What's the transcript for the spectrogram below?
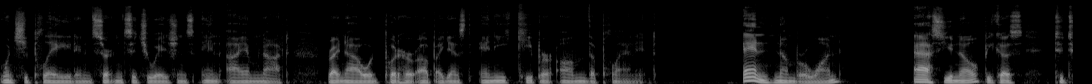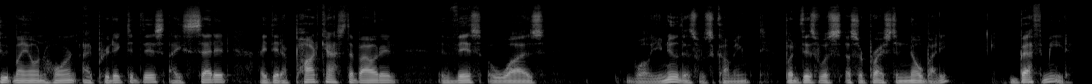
when she played in certain situations, and I am not right now, would put her up against any keeper on the planet. And number one, as you know, because to toot my own horn, I predicted this, I said it, I did a podcast about it. This was, well, you knew this was coming, but this was a surprise to nobody. Beth Mead.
